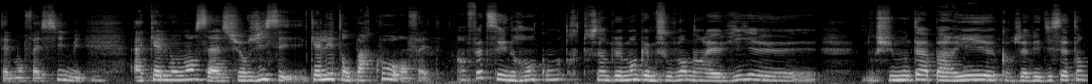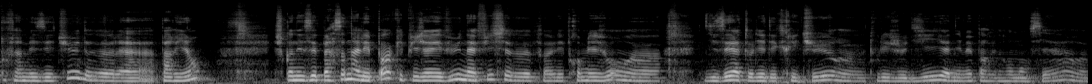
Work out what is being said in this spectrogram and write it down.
tellement facile, mais à quel moment ça a surgi? Quel est ton parcours, en fait? En fait, c'est une rencontre, tout simplement, comme souvent dans la vie. Euh, donc, je suis montée à Paris euh, quand j'avais 17 ans pour faire mes études, euh, à Paris 1. Je connaissais personne à l'époque, et puis j'avais vu une affiche les premiers jours, disait atelier d'écriture tous les jeudis, animé par une romancière.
